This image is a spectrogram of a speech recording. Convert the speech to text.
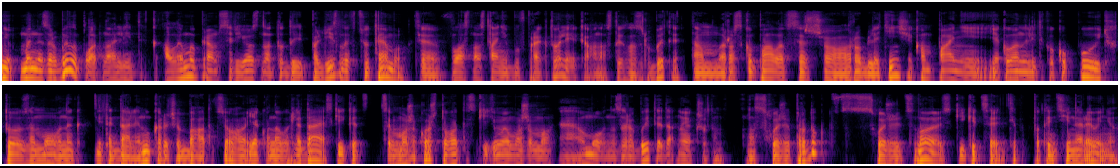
Ні, ми не зробили платну аналітику, але ми прям серйозно туди полізли в цю тему. Це власне останній був проект Олі, яка вона встигла зробити. Там розкопали все, що роблять інші компанії, яку аналітику купують, хто замовник і так далі. Ну коротше, багато всього, як вона виглядає, скільки це може коштувати, скільки ми можемо е, умовно заробити. Да? Ну, якщо там у нас схожий продукт, схожою ціною, скільки це типу, потенційне ревеню.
